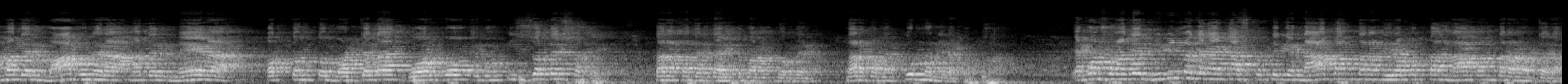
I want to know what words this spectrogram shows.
আমাদের মা বোনেরা, আমাদের মেয়েরা অত্যন্ত মর্যাদা, গর্ব এবং ইজ্জতের সাথে তারা তাদের দায়িত্ব পালন করবেন। তারা পাবেন পূর্ণ নিরাপত্তা। এখন সমাজের বিভিন্ন জায়গায় কাজ করতে গিয়ে না পান তারা নিরাপত্তা, না পান তারা মর্যাদা।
